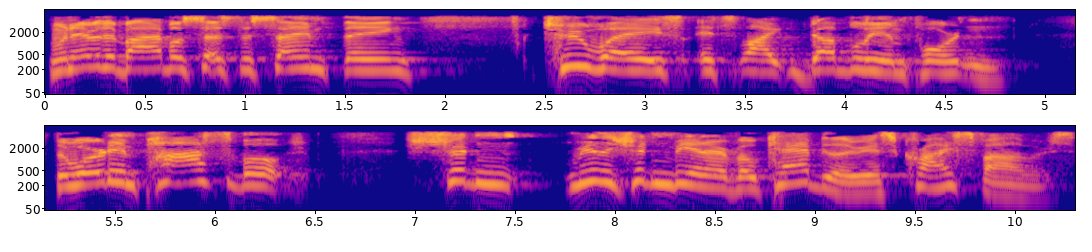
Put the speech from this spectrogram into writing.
Whenever the Bible says the same thing two ways, it's like doubly important. The word impossible shouldn't, really shouldn't be in our vocabulary as Christ followers.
